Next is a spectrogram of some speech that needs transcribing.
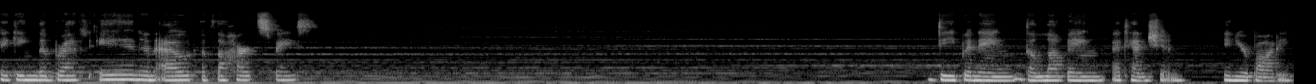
Taking the breath in and out of the heart space. Deepening the loving attention in your body.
